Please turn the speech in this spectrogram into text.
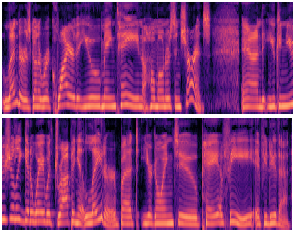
lender is going to require that you maintain homeowners insurance. And you can usually get away with dropping it later, but you're going to pay a fee if you do that.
